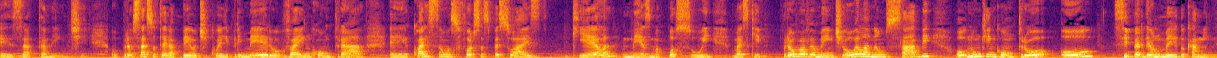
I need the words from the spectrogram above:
Exatamente. O processo terapêutico, ele primeiro vai encontrar é, quais são as forças pessoais que ela mesma possui, mas que provavelmente ou ela não sabe, ou nunca encontrou, ou se perdeu no meio do caminho.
